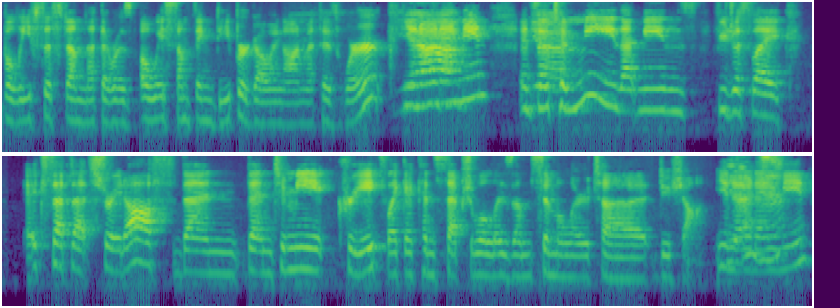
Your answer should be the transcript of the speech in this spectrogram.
belief system that there was always something deeper going on with his work. You know what I mean? And Yeah. so to me, that means if you just like accept that straight off, then then to me it creates like a conceptualism similar to Duchamp. You know what I mean?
